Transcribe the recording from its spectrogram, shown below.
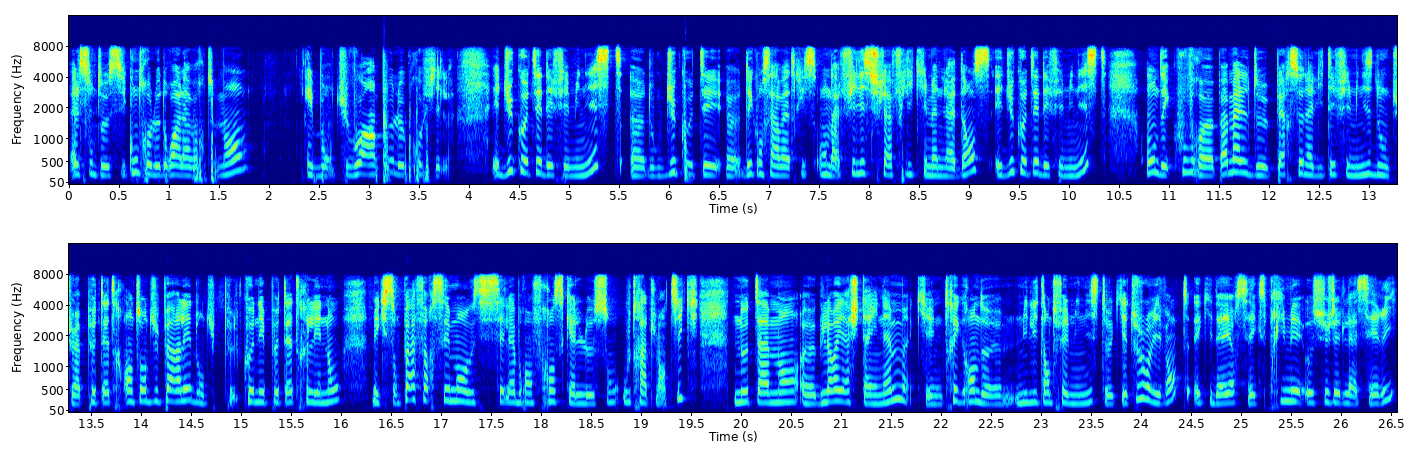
Elles sont aussi contre le droit à l'avortement, et bon, tu vois un peu le profil. Et du côté des féministes, euh, donc du côté euh, des conservatrices, on a Phyllis Schlafly qui mène la danse, et du côté des féministes, on découvre euh, pas mal de personnalités féministes dont tu as peut-être entendu parler, dont tu connais peut-être les noms, mais qui sont pas forcément aussi célèbres en France qu'elles le sont outre-Atlantique, notamment Gloria Steinem, qui est une très grande militante féministe qui est toujours vivante et qui d'ailleurs s'est exprimée au sujet de la série,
